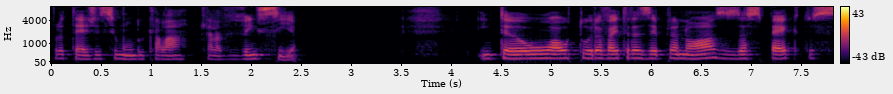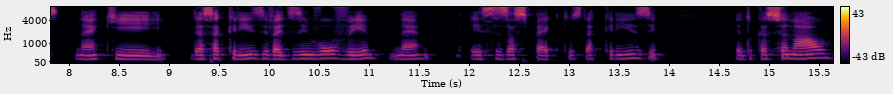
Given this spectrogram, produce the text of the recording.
protege esse mundo que ela, que ela vivencia. Então, a autora vai trazer para nós os aspectos, né, que dessa crise vai desenvolver, né, esses aspectos da crise educacional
